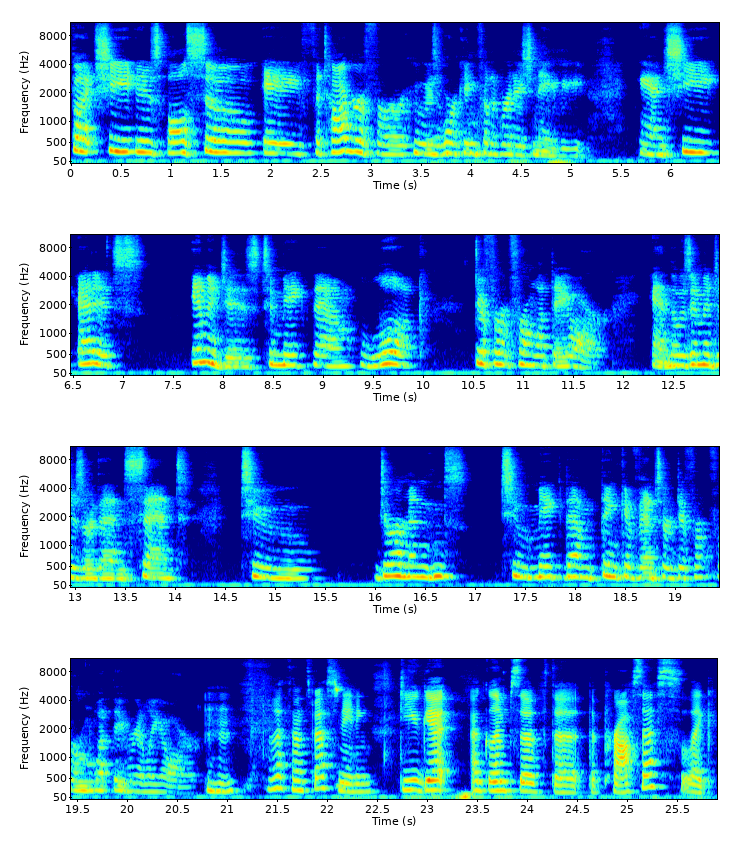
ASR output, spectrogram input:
but she is also a photographer who is working for the British Navy, and she edits images to make them look different from what they are, and those images are then sent to Germans to make them think events are different from what they really are. Mm-hmm. Well, that sounds fascinating. Do you get a glimpse of the the process? Like,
